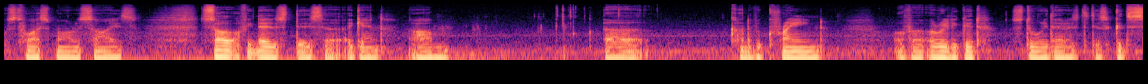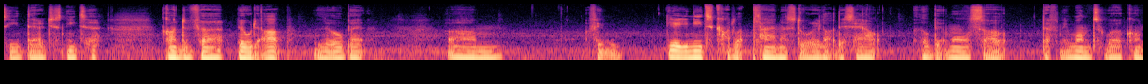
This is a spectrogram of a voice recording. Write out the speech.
was twice Mara's size. So I think there's there's uh, again um, uh, kind of a grain of a, a really good story there. There's, a good seed there. I Just need to kind of uh, build it up a little bit. Um, I think yeah, you need to kind of like plan a story like this out a little bit more. So definitely one to work on.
